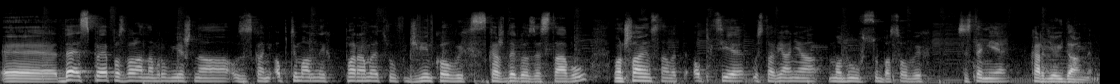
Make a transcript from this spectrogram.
E, DSP pozwala nam również na uzyskanie optymalnych parametrów dźwiękowych z każdego zestawu, włączając nawet opcję ustawiania modułów subbasowych w systemie kardioidalnym.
